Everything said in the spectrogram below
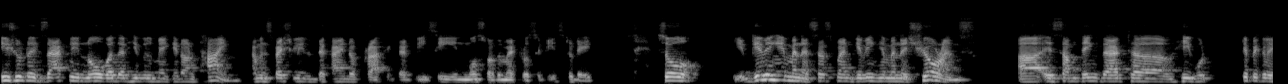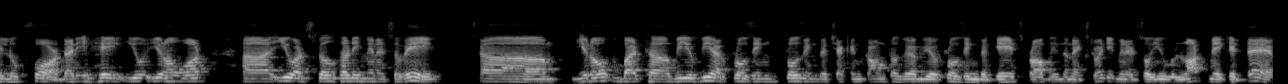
he should exactly know whether he will make it on time. I mean, especially the kind of traffic that we see in most of the metro cities today. So, giving him an assessment, giving him an assurance, uh, is something that uh, he would typically look for. That hey, you you know what, uh, you are still 30 minutes away. Um, you know, but uh, we we are closing closing the check-in counters where we are closing the gates probably in the next 20 minutes, so you will not make it there.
